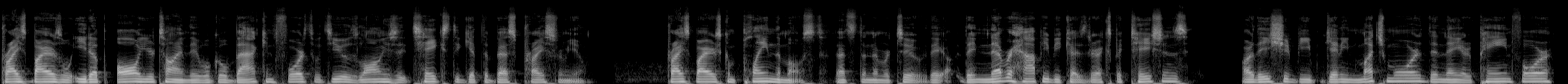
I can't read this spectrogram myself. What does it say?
price buyers will eat up all your time. They will go back and forth with you as long as it takes to get the best price from you. Price buyers complain the most. That's the number two. They they never happy because their expectations are they should be getting much more than they are paying for.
